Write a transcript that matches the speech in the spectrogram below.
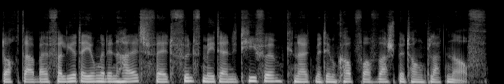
Doch dabei verliert der Junge den Halt, fällt fünf Meter in die Tiefe, knallt mit dem Kopf auf Waschbetonplatten auf.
